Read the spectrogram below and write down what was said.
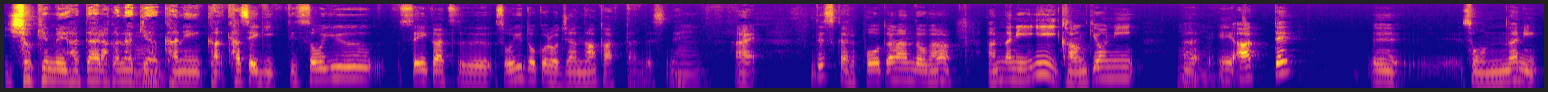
一生懸命働かなきゃ金、か稼ぎってそういう生活そういうところじゃなかったんですね。はい、ですからポートランドがあんなにいい環境に、あえあって、えーそんなに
